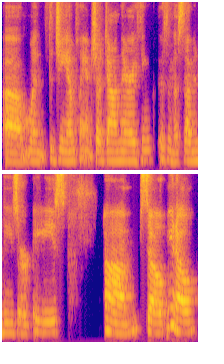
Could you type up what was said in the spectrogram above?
um, when the GM plant shut down there. I think it was in the 70s or 80s. Um, so, you know,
